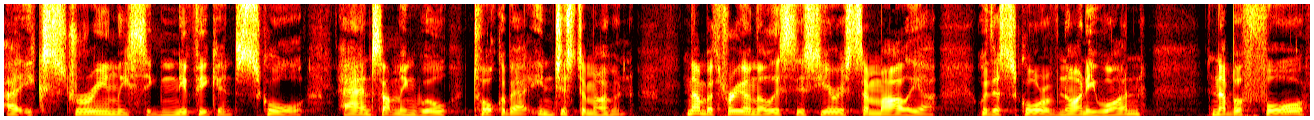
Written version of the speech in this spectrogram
An extremely significant score, and something we'll talk about in just a moment. Number three on the list this year is Somalia, with a score of 91. Number four,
